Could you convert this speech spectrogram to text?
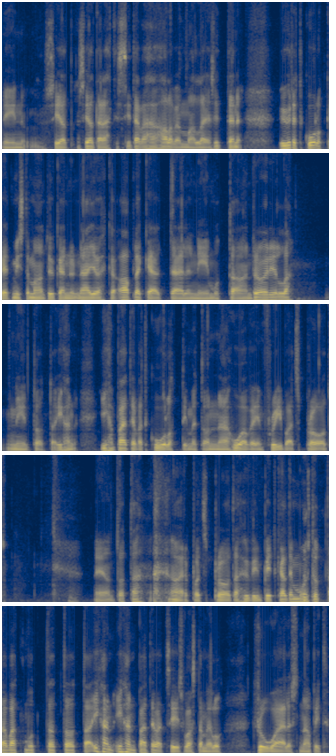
niin sieltä, sieltä lähti sitä vähän halvemmalla. Ja sitten yhdet kulkeet, mistä mä oon tykännyt, nämä ei ole ehkä Apple-käyttäjille niin, mutta Androidilla, niin tota, ihan, ihan pätevät kuulottimet on nämä Huawei FreeBuds Pro. Ne on tota, AirPods Prota hyvin pitkälti muistuttavat, mutta tota, ihan, ihan pätevät siis vastamelu True Wireless-napit.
